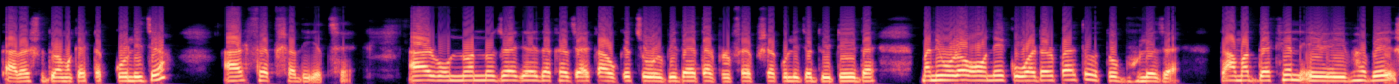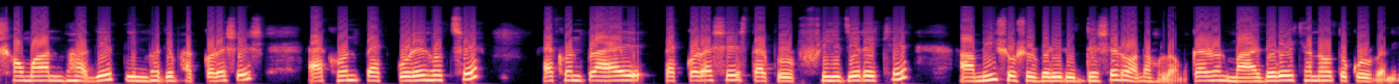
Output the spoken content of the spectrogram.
তারা শুধু আমাকে একটা কলিজা আর ফ্যাপসা দিয়েছে। আর অন্যান্য জায়গায় দেখা যায় কাউকে চর্বি দেয়, তারপর ফ্যাপসা কলিজা দুইটাই দেয়। মানে ওরা অনেক অর্ডার পায় তো তো ভুলে যায়। তা আমার দেখেন এইভাবে সমান ভাগে, তিন ভাগে ভাগ করা শেষ। এখন প্যাক করে হচ্ছে, এখন প্রায় প্যাক করা শেষ। তারপর ফ্রিজে রেখে আমি শ্বশুর বাড়ির উদ্দেশ্যে রওনা হলাম। কারণ মায়েদেরও এখানেও তো কোরবানি।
